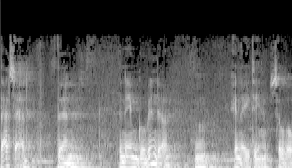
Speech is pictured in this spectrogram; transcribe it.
that said, then the name Govinda hmm, in the 18 syllable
